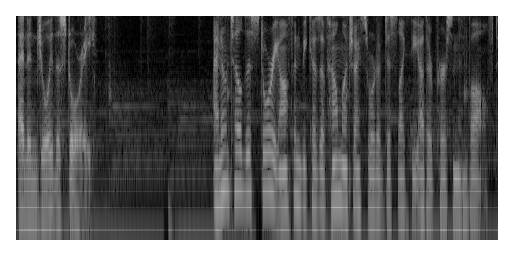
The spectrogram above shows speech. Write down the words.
and enjoy the story. I don't tell this story often because of how much I sort of dislike the other person involved.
